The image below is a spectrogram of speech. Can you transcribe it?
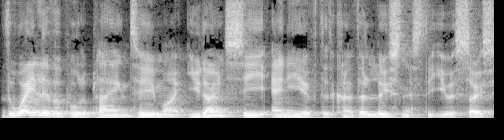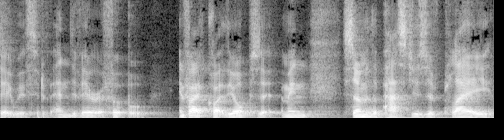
the way Liverpool are playing too, Mike, you don't see any of the kind of the looseness that you associate with sort of end of era football. In fact, quite the opposite. I mean, some of the passages of play,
